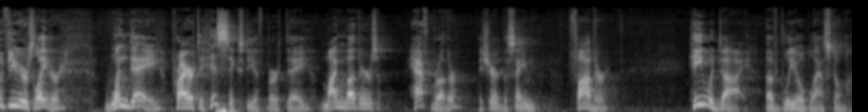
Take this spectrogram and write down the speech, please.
A few years later, one day prior to his 60th birthday, my mother's half brother, they shared the same father, he would die of glioblastoma.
